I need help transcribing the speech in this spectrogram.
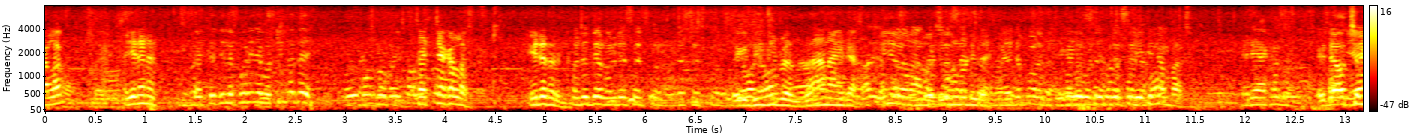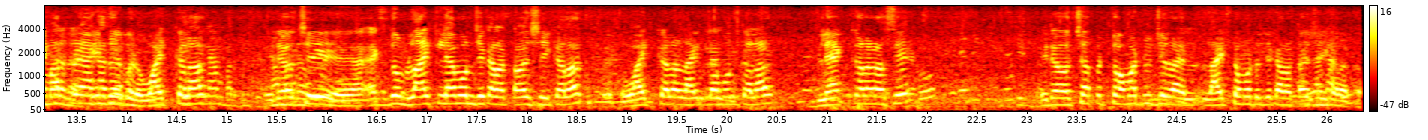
কালার। এটা না একটা দিলে পরে যাব ঠিক আছে? চারটা কালার। এটা ধরেন। ওইটা দিল ওইটা শেষ করো ওইটা শেষ করো। এটা ডিজি ব্র্যান্ড না? না এটা। অন্য ডিজাইন। এটা পরে ঠিক আছে ওইটা শেষ করো নাম্বার এটা হচ্ছে মাত্র এক হাজার করে হোয়াইট কালার এটা হচ্ছে একদম লাইট লেমন যে কালারটা হয় সেই colour white colour light lemon colour black colour আছে। এটা হচ্ছে আপনার টমেটোর যে লাইট টমেটোর যে কালারটা সেই কালারটা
